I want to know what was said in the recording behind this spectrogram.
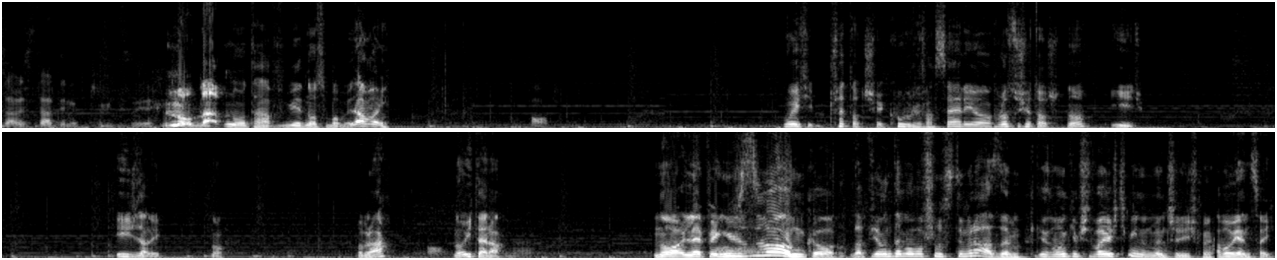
Cały stadion kibicuje. no da, no ta, jednoosobowy, dawaj. O. Mówię ci, przetocz się, kurwa, serio. Po prostu się tocz, no, i idź. I idź dalej, no. Dobra? No i teraz. No. I lepiej niż dzwonko. Za piątym albo szóstym razem. Z dzwonkiem się 20 minut męczyliśmy. Albo więcej.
